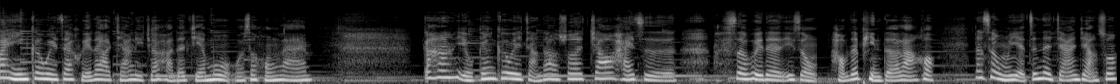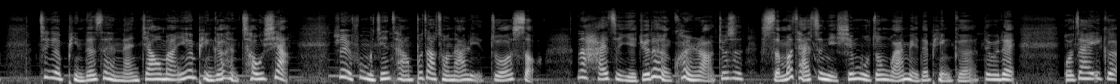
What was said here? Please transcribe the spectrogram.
欢迎各位再回到讲理就好的节目，我是红兰。刚刚有跟各位讲到说教孩子社会的一种好的品德啦，哈。但是我们也真的讲一讲说，这个品德是很难教嘛，因为品格很抽象，所以父母经常不知道从哪里着手。那孩子也觉得很困扰，就是什么才是你心目中完美的品格，对不对？我在一个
